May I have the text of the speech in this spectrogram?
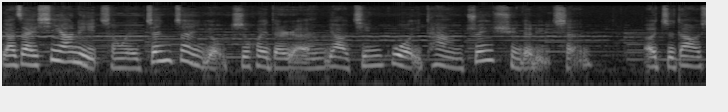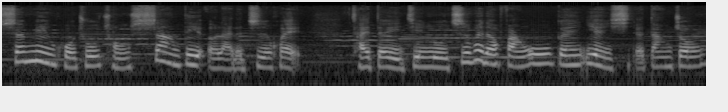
要在信仰里成为真正有智慧的人，要经过一趟追寻的旅程，而直到生命活出从上帝而来的智慧，才得以进入智慧的房屋跟宴席的当中。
